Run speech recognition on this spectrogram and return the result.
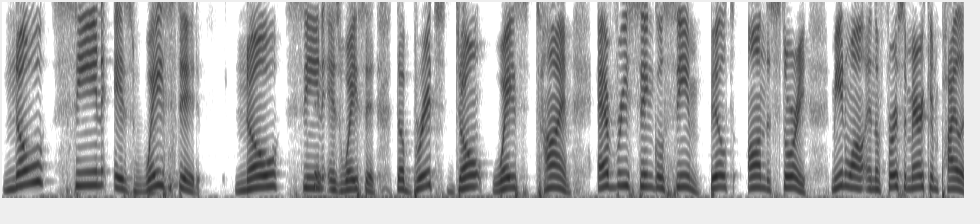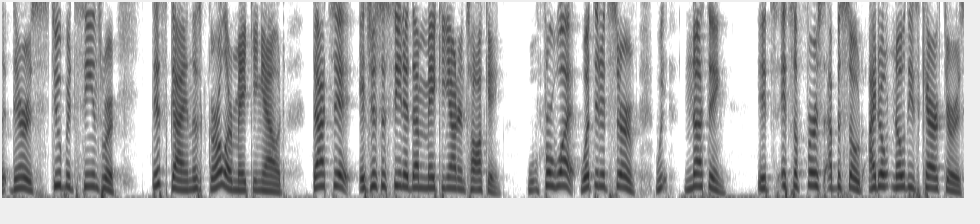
no scene is wasted. No scene is wasted. The Brits don't waste time. Every single scene built on the story. Meanwhile, in the first American pilot, there is stupid scenes where this guy and this girl are making out. That's it. It's just a scene of them making out and talking. For what? What did it serve? We nothing. It's it's the first episode. I don't know these characters.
